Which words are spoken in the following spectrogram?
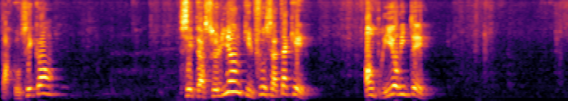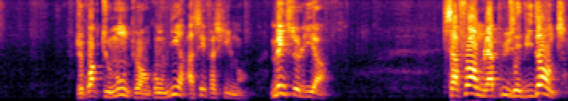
Par conséquent, c'est à ce lien qu'il faut s'attaquer, en priorité. Je crois que tout le monde peut en convenir assez facilement. Mais ce lien, sa forme la plus évidente,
